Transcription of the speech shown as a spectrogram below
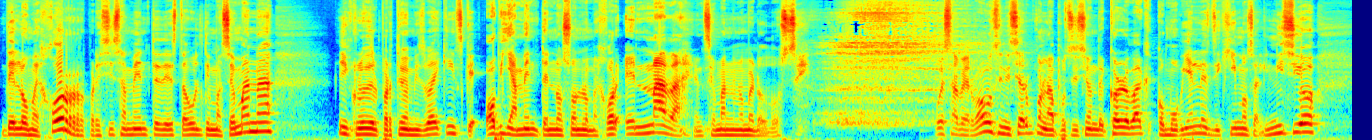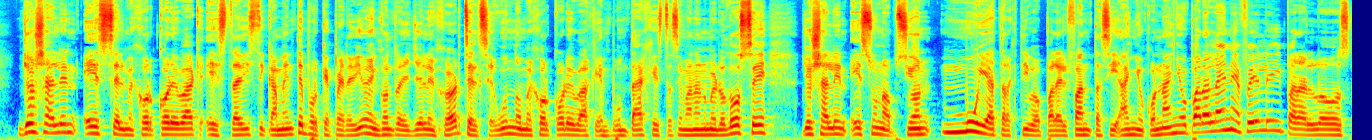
de lo mejor precisamente de esta última semana incluido el partido de mis Vikings, que obviamente no son lo mejor en nada en semana número 12. Pues a ver, vamos a iniciar con la posición de quarterback. Como bien les dijimos al inicio, Josh Allen es el mejor coreback estadísticamente porque perdió en contra de Jalen Hurts, el segundo mejor coreback en puntaje esta semana número 12. Josh Allen es una opción muy atractiva para el fantasy año con año, para la NFL y para los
